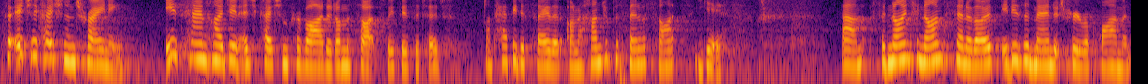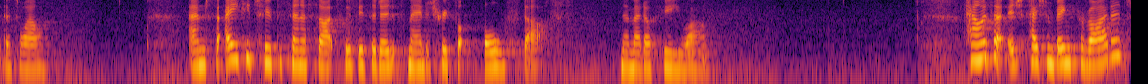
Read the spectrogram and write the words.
So, education and training. Is hand hygiene education provided on the sites we visited? I'm happy to say that on 100% of sites, yes. Um, for 99% of those, it is a mandatory requirement as well. And for 82% of sites we visited, it's mandatory for all staff, no matter who you are. How is that education being provided?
